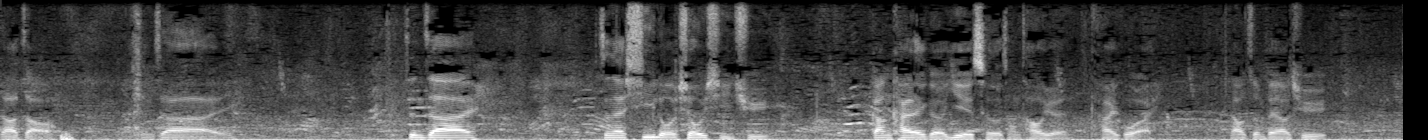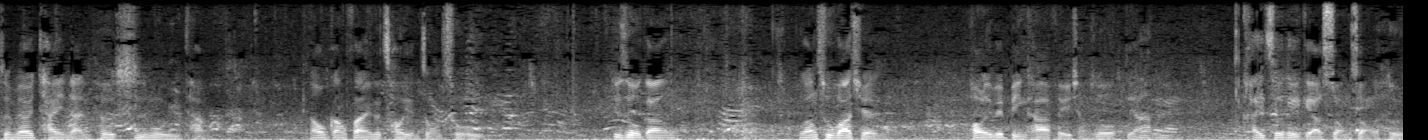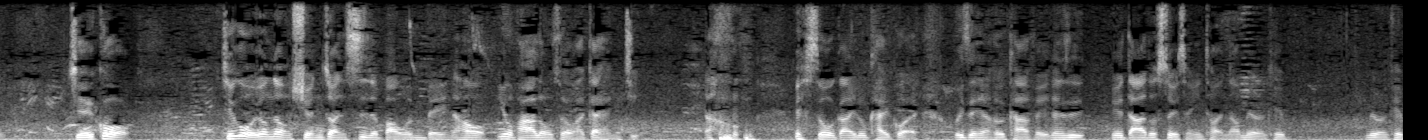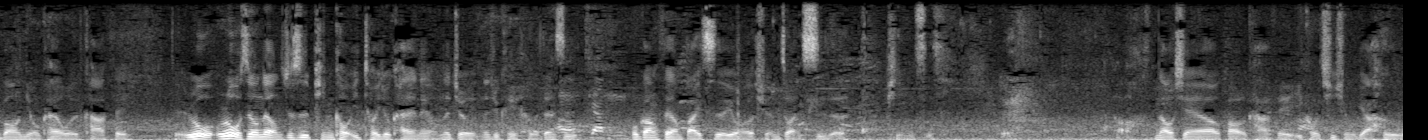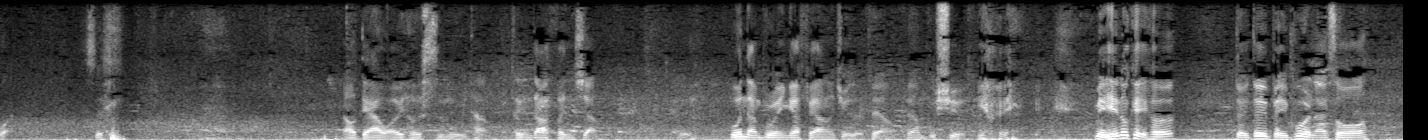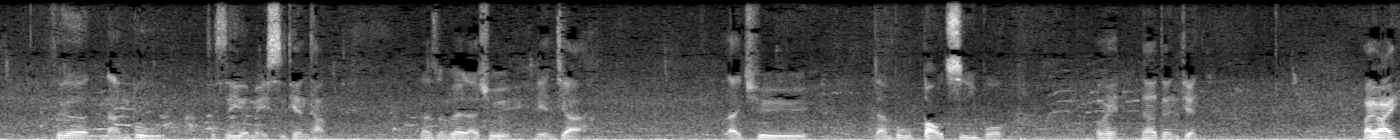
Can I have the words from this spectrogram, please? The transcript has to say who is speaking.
Speaker 1: 大家早，现在正在正在西螺休息区，刚开了一个夜车从桃园开过来，然后准备要去准备要去台南喝虱目鱼汤。然后我刚犯了一个超严重的错误，就是我刚我刚出发前泡了一杯冰咖啡，想说等下开车可以给他爽爽的喝，结果。结果我用那种旋转式的保温杯，然后因为我怕它漏出来，我还盖很紧。然后那时候我刚刚一路开过来，我一直很想喝咖啡，但是因为大家都睡成一团，然后没有人可以，没有人可以帮我扭开我的咖啡。对，如果如果是用那种就是瓶口一推就开的那种，那就那就可以喝。但是我刚刚非常白痴的用了旋转式的瓶子。对，好，那我现在要把我的咖啡一口气全部给它喝完，所以。然后等下我要去喝虱目鱼汤，再跟大家分享。不过南部人应该非常的觉得非常非常不屑，因为每天都可以喝。对，对于北部人来说，这个南部就是一个美食天堂。那准备来去廉价，来去南部暴吃一波。OK，那等见，拜拜。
